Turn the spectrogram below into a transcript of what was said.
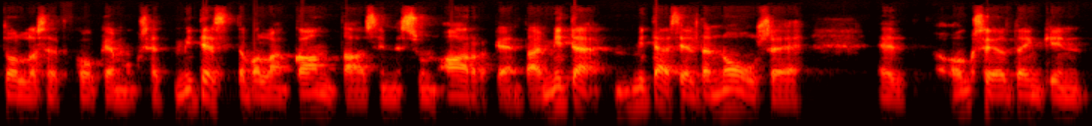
tollaiset kokemukset, miten se tavallaan kantaa sinne sun arkeen, tai mitä, mitä sieltä nousee, Et onko se jotenkin,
